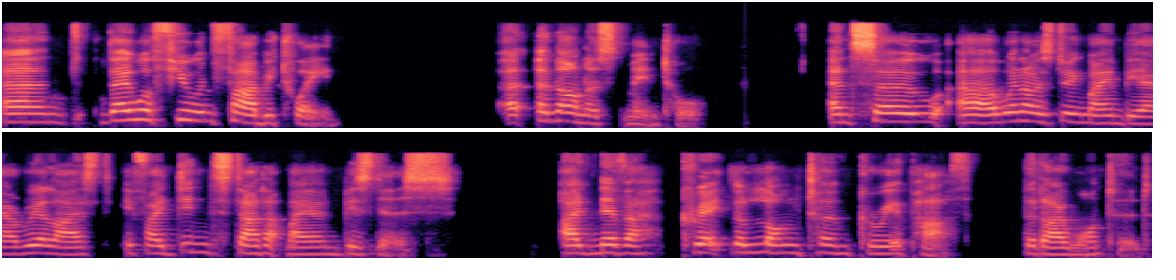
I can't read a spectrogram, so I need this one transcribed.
And they were few and far between, a, an honest mentor. And so uh, when I was doing my MBA, I realized if I didn't start up my own business, I'd never create the long term career path that I wanted,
